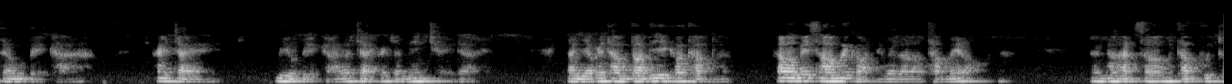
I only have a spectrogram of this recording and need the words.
เติมอุเบกขา ให้ใจมีอุเบกขาแล้วใจก็จะนิ่งเฉยได้แต่อย่าไปทำตอนที่เขาทำนะถ้าเราไม่ซ้อมไว้ก่อนเวลาเราทำไม่ออกนั่นหัดซ้อมทำพุทโธ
